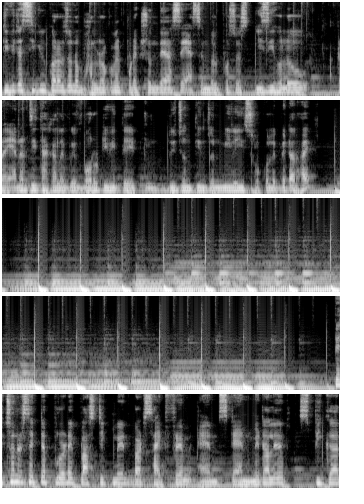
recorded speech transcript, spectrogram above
টিভিটা সিকিউর করার জন্য ভালো রকমের প্রোটেকশন দেওয়া আছে অ্যাসেম্বল প্রসেস ইজি হলেও আপনার এনার্জি থাকা লাগবে, বড় টিভিতে একটু দুইজন, তিনজন মিলে ইনস্টল করলে বেটার হয়। পেছনের সাইডটা পুরোটাই plastic made but side frame and stand মেটালের স্পিকার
